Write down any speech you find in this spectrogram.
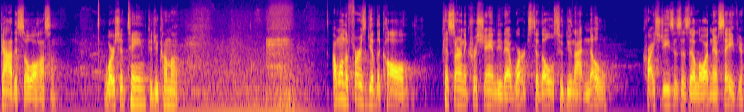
God is so awesome. Worship team, could you come up? I want to first give the call concerning Christianity that works to those who do not know Christ Jesus as their Lord and their Savior.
